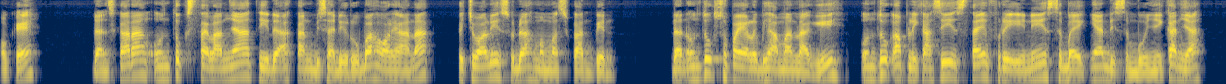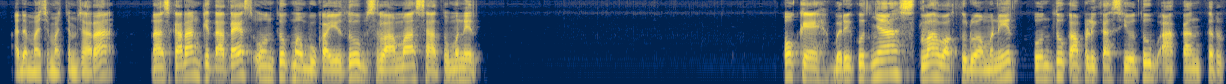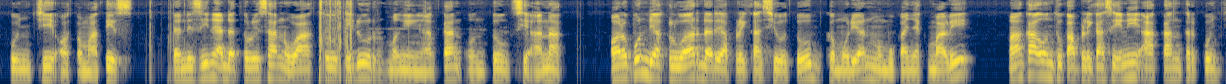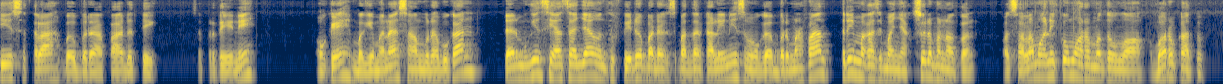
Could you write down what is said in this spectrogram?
Oke. Dan sekarang untuk setelannya tidak akan bisa dirubah oleh anak kecuali sudah memasukkan PIN. Dan untuk supaya lebih aman lagi, untuk aplikasi Stay Free ini sebaiknya disembunyikan ya. Ada macam-macam cara. Nah, sekarang kita tes untuk membuka YouTube selama satu menit. Oke, berikutnya setelah waktu 2 menit, untuk aplikasi YouTube akan terkunci otomatis. Dan di sini ada tulisan waktu tidur mengingatkan untuk si anak. Walaupun dia keluar dari aplikasi YouTube, kemudian membukanya kembali, maka untuk aplikasi ini akan terkunci setelah beberapa detik. Seperti ini. Oke, bagaimana? Sangat mudah bukan? Dan mungkin sekian saja untuk video pada kesempatan kali ini. Semoga bermanfaat. Terima kasih banyak sudah menonton. Wassalamualaikum warahmatullahi wabarakatuh.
